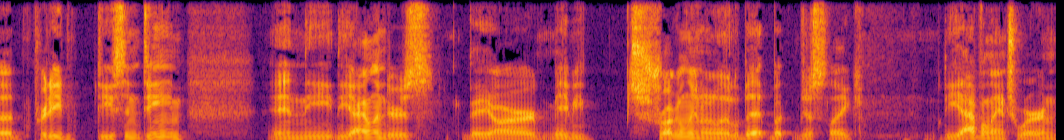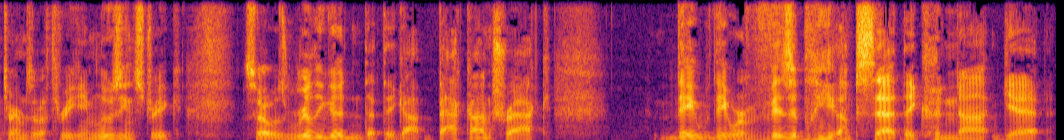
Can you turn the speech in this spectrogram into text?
a pretty decent team in the the Islanders. They are maybe struggling a little bit, but just like the Avalanche were in terms of a three game losing streak. So it was really good that they got back on track. They they were visibly upset they could not get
